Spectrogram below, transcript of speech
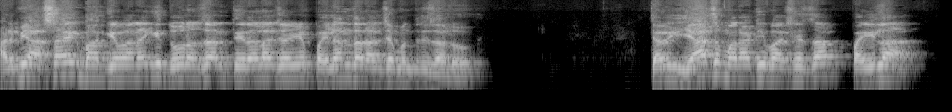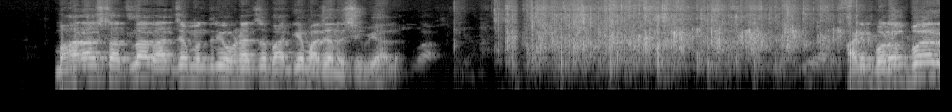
आणि मी असा एक भाग्यवान आहे की दोन हजार तेराला जेव्हा मी पहिल्यांदा राज्यमंत्री झालो त्यावेळी याच मराठी भाषेचा पहिला महाराष्ट्रातला राज्यमंत्री होण्याचं भाग्य माझ्या नशिबी आलं. आणि बरोबर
